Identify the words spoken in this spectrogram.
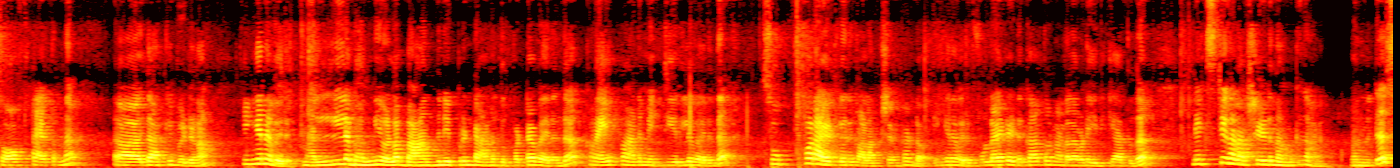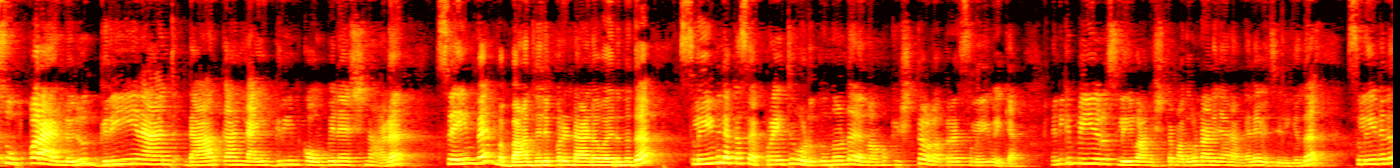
സോഫ്റ്റ് ആയിട്ടൊന്ന് ഇതാക്കി വിടണം. ഇങ്ങനെ വരും. നല്ല ഭംഗിയുള്ള ബാന്തിനി പ്രിന്റ് ആണ് ദുപ്പട്ട വരുന്നത്. ക്രേപ്പ് ആണ് മെറ്റീരിയൽ വരുന്നത്. സൂപ്പർ ആയിട്ടുള്ള ഒരു കളക്ഷൻ കണ്ടോ? ഇങ്ങനെ വരും. ഫുൾ ആയിട്ട് എടുക്കാത്തതുകൊണ്ടാണ് അവിടെ ഇരിക്കാത്തത്. നെക്സ്റ്റ് കളർ ഷെയ്ഡ് നമുക്ക് കാണാം. എന്നിട്ട് സൂപ്പർ ആയിട്ടുള്ള ഒരു green and dark and light green combination ആണ്. സെയിം വേ ബാന്തിനി പ്രിന്റ് ആണ് വരുന്നത്. സ്ലീവിലൊക്കെ സെപ്പറേറ്റ് കൊടുക്കുന്നതുകൊണ്ട് നമുക്ക് ഇഷ്ടമുള്ള അത്രയും സ്ലീവ് വെക്കാം. എനിക്കിപ്പോൾ ഈ ഒരു സ്ലീവ് ആണ് ഇഷ്ടം. അതുകൊണ്ടാണ് ഞാൻ അങ്ങനെ വെച്ചിരിക്കുന്നത്. സ്ലീവിന്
